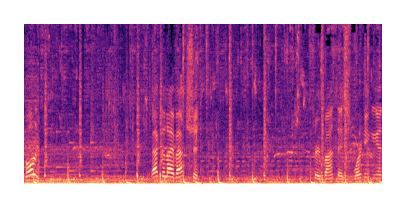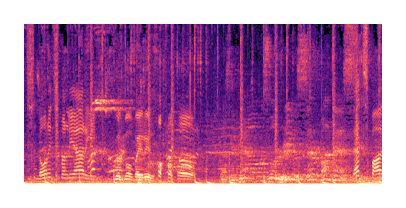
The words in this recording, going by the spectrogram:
ball. Back to live action. Cervantes working against Lawrence Magliari. Good move by Real. that spot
